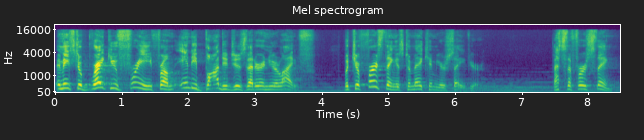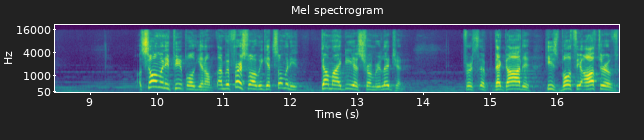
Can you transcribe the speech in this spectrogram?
It means to break you free from any bondages that are in your life. But your first thing is to make him your Savior. That's the first thing. So many people, you know, I mean, first of all, we get so many dumb ideas from religion. First, that God, He's both the author of,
